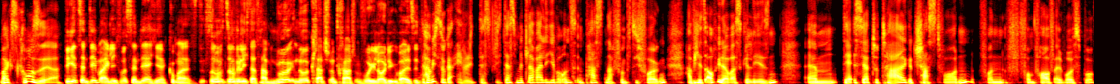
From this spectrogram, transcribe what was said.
Max Kruse, ja. Wie geht's denn dem eigentlich? Wo ist denn der hier? Guck mal, so, so will ich das haben. Nur, nur Klatsch und Tratsch und wo die Leute überall sind. Habe ich sogar, ey, das, das mittlerweile hier bei uns im Past nach 50 Folgen, habe ich jetzt auch wieder was gelesen. Ähm, der ist ja total gechast worden von, vom VfL Wolfsburg.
